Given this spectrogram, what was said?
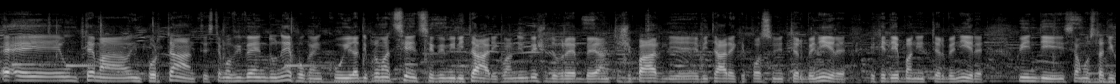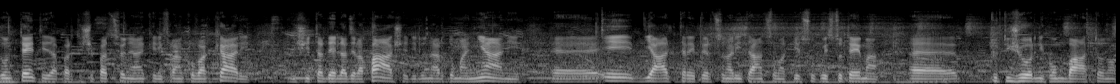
È, è un tema importante, stiamo vivendo un'epoca in cui la diplomazia insegue i militari, quando invece dovrebbe anticiparli e evitare che possano intervenire e che debbano intervenire. Quindi siamo stati contenti della partecipazione anche di Franco Vaccari, di Cittadella della Pace, di Leonardo Magnani, eh, e di altre personalità insomma, che su questo tema eh, tutti i giorni combattono.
